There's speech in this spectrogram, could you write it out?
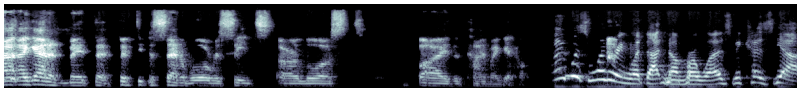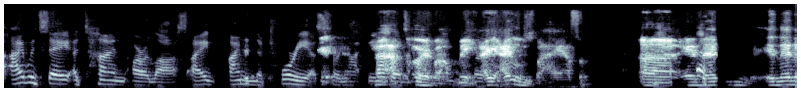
I, I gotta admit that 50% of all receipts are lost by the time I get home. I was wondering what that number was because yeah, I would say a ton are lost. I I'm notorious for not being. I'm talking about me. I, I, lose by half of them. Uh, and then and then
